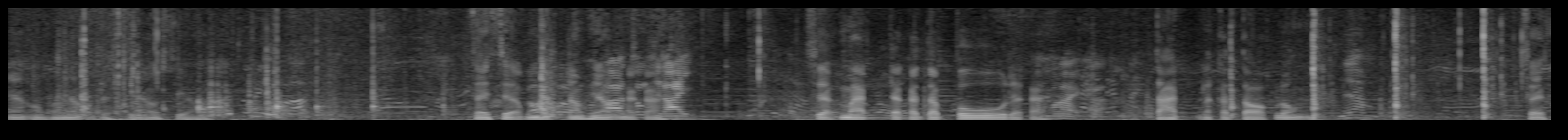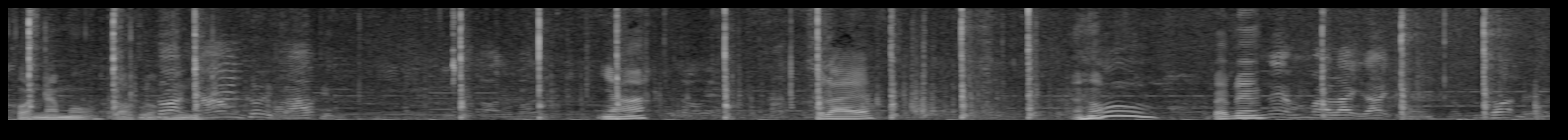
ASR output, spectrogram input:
ยังเอาไปหนอกแต่เสียวเสียวใส่เสือกมัดต้องพี่น้องนะครับเสือกมัดแล้วก็ตะปูแล้วก็เมื่อไหร่ก็ ตัดแล้วก็ตอกลงเนี่ยใส่ขอนน้ำโมตอกลงต้อนให้น้ำเคยกาถึงยาสุไรอ้าวแป๊บนึงแน่มันมาไล่ได้ไงทอดเลยมั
